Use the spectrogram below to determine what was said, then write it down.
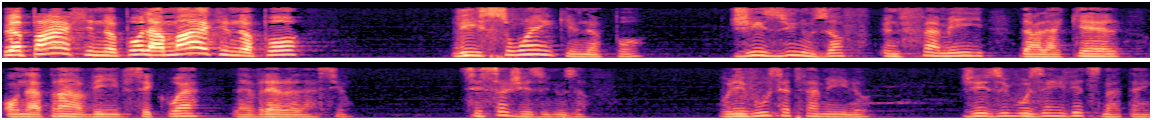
le père qu'il n'a pas, la mère qu'il n'a pas, les soins qu'il n'a pas. Jésus nous offre une famille dans laquelle on apprend à vivre. C'est quoi la vraie relation? C'est ça que Jésus nous offre. Voulez-vous cette famille-là? Jésus vous invite ce matin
